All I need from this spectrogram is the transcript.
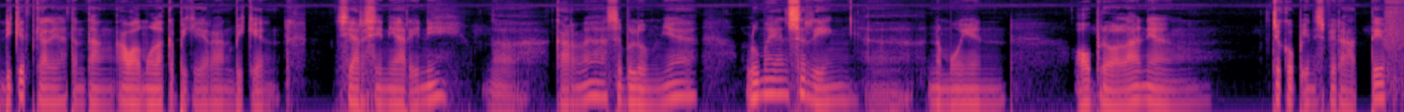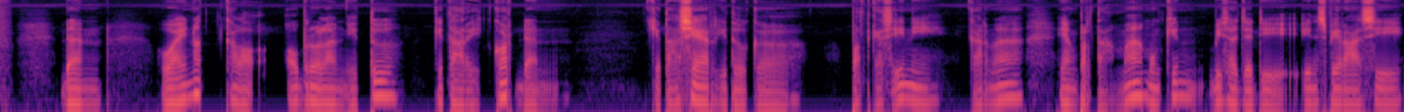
sedikit kali ya tentang awal mula kepikiran bikin siar siniar ini. Nah, karena sebelumnya lumayan sering uh, nemuin obrolan yang cukup inspiratif dan why not kalau obrolan itu kita record dan kita share gitu ke podcast ini. Karena yang pertama mungkin bisa jadi inspirasi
